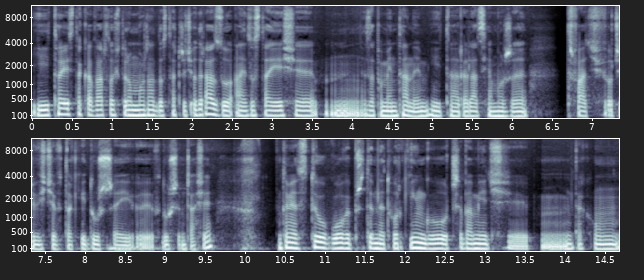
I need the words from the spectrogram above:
I to jest taka wartość, którą można dostarczyć od razu, ale zostaje się mm, zapamiętanym i ta relacja może trwać oczywiście w takiej dłuższej, w dłuższym czasie. Natomiast z tyłu głowy przy tym networkingu trzeba mieć mm, taką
